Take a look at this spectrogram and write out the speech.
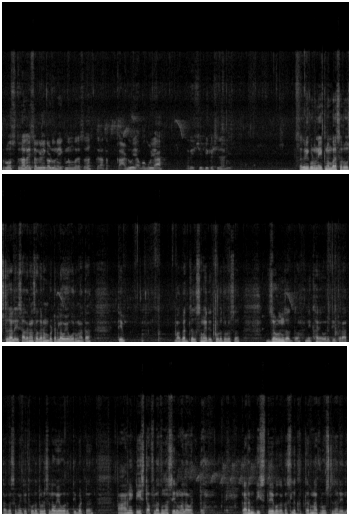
रोस्ट झालंय सगळीकडून एक नंबर असं. तर आता काढूया बघूया रेसिपी कशी झाली. सगळीकडून एक नंबर असं रोस्ट झालं आहे साधारण साधारण बटर लावूया वरून आता. ते मगाचं कसं माहिती आहे थोडं थोडंसं जळून जातं निखाऱ्यावरती. तर आता कसं माहिती आहे थोडं थोडंसं लावूया वरती बटर आणि टेस्ट अफलातून असेल मला वाटतं. कारण दिसतंय बघा कसलं खतरनाक रोस्ट झालेलं.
